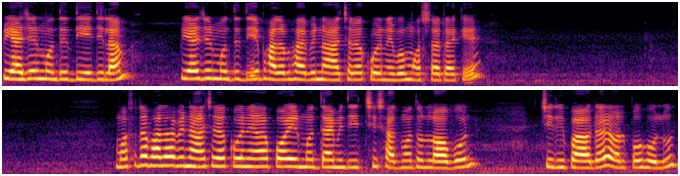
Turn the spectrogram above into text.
পেঁয়াজের মধ্যে দিয়ে দিলাম। পেঁয়াজের মধ্যে দিয়ে ভালোভাবে নাড়াচাড়া করে নেব মশলাটাকে। মশলা ভালোভাবে নাড়াচাড়া করে নেওয়ার পর এর মধ্যে আমি দিচ্ছি স্বাদ মতন লবণ। চিলি পাউডার, অল্প হলুদ।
